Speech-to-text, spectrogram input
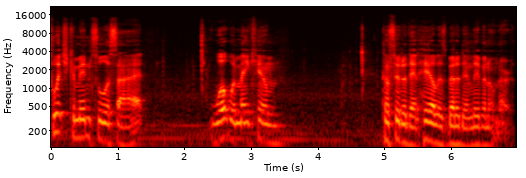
Twitch committing suicide, what would make him consider that hell is better than living on earth?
